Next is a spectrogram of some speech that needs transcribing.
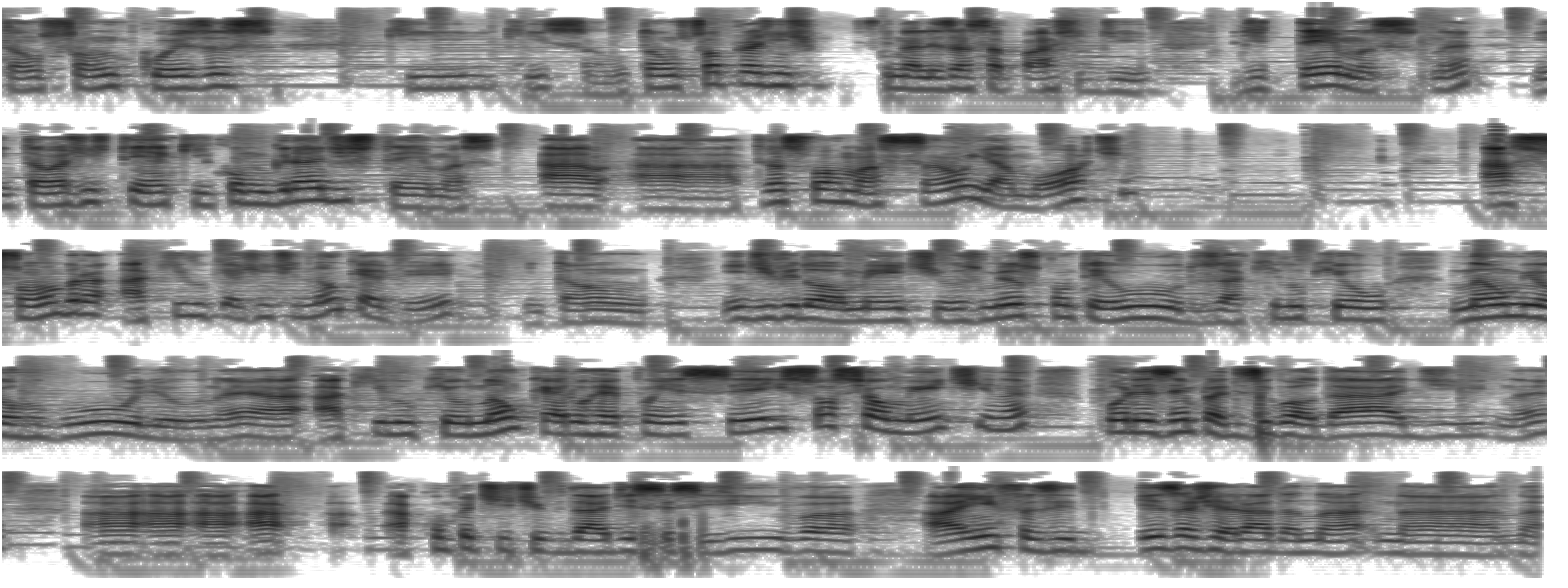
Então, são coisas que, que são. Então, só para a gente finalizar essa parte de, de temas, né? Então, a gente tem aqui como grandes temas a, a transformação e a morte, a sombra, aquilo que a gente não quer ver. Então, individualmente, os meus conteúdos, aquilo que eu não me orgulho, né, aquilo que eu não quero reconhecer e socialmente, né, por exemplo, a desigualdade, né, a, a, a, a competitividade excessiva, a ênfase exagerada na, na, na,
